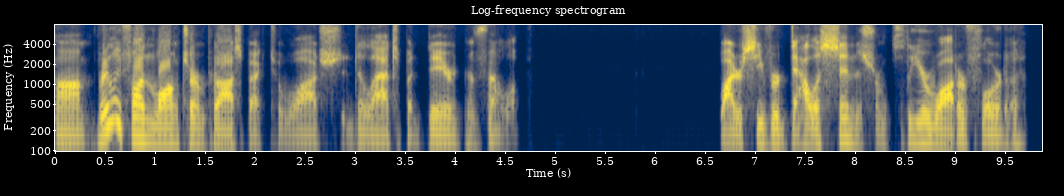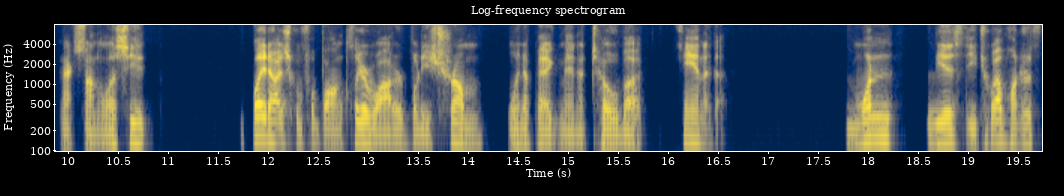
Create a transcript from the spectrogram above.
um, really fun long term prospect to watch DeLattiboudere develop. Wide receiver Dallas Sims from Clearwater, Florida. Next on the list, he played high school football in Clearwater, but he's from Winnipeg, Manitoba, Canada. One is the 1200th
